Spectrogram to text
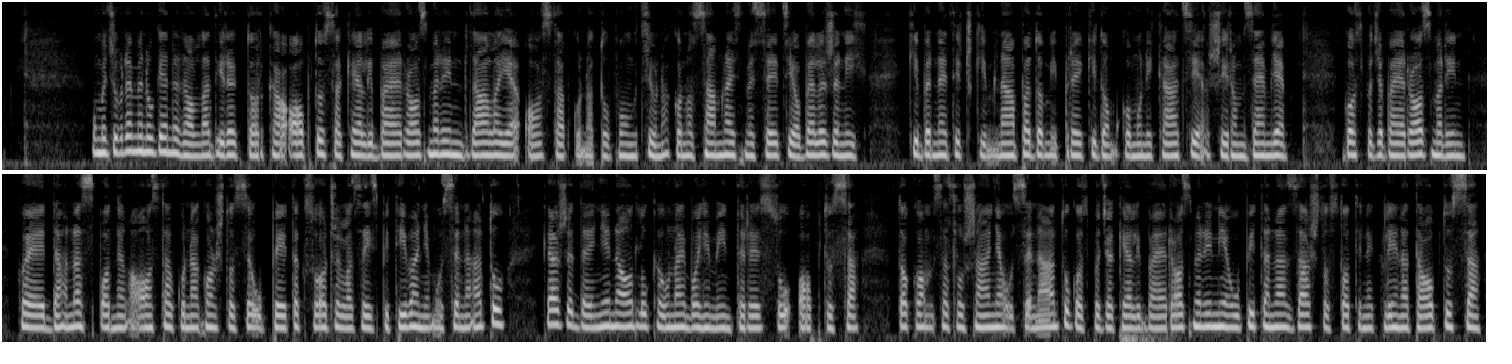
U međuvremenu generalna direktorka Optusa Kelly Bayer Rozmarin dala je ostavku na tu funkciju nakon 18 mjeseci obeleženih kibernetičkim napadom i prekidom komunikacija širom zemlje. Gospođa Bayer Rozmarin koja je danas podnela ostavku nakon što se u petak suočila sa ispitivanjem u Senatu, kaže da je njena odluka u najboljem interesu Optusa. Tokom saslušanja u Senatu, gospođa Kelly Bayer je upitana zašto stotine klijenata Optusa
